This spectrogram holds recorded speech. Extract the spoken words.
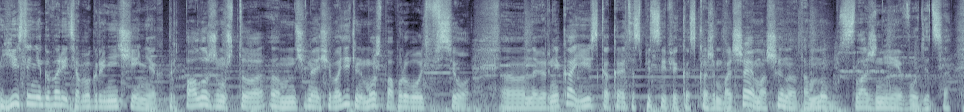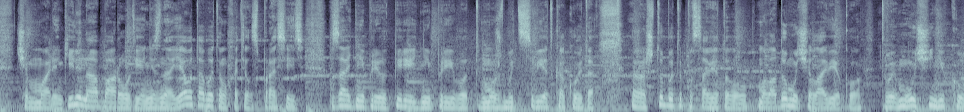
Если не говорить об ограничениях, предположим, что э, начинающий водитель может попробовать все. Э, наверняка есть какая-то специфика, скажем, большая машина там, ну, сложнее водится, чем маленький, или наоборот, я не знаю. Я вот об этом хотел спросить. Задний привод, передний привод, может быть, цвет какой-то. Что бы ты посоветовал молодому человеку, твоему ученику?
